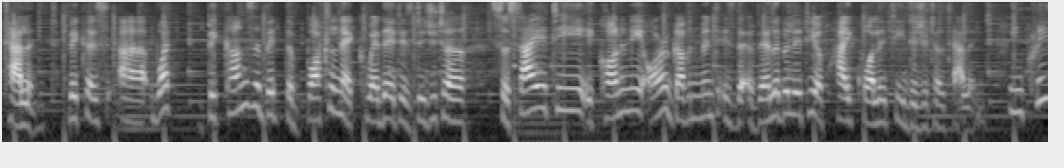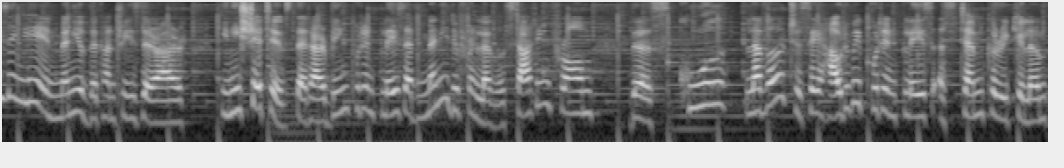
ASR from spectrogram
talent because uh, what becomes a bit the bottleneck, whether it is digital society, economy, or government, is the availability of high quality digital talent. Increasingly, in many of the countries, there are initiatives that are being put in place at many different levels, starting from the school level to say how do we put in place a STEM curriculum,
